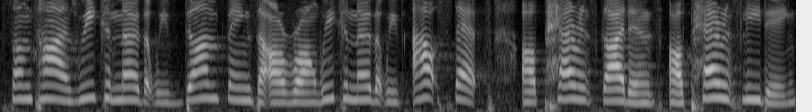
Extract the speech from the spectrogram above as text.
Sometimes we can know that we've done things that are wrong. We can know that we've outstepped our parents' guidance, our parents' leading.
